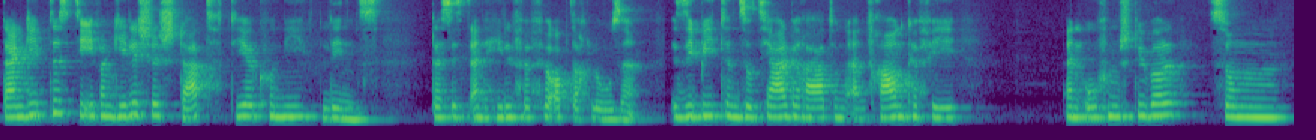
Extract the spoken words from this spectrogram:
Dann gibt es die evangelische Stadtdiakonie Linz. Das ist eine Hilfe für Obdachlose. Sie bieten Sozialberatung an Frauencafé, ein Ofenstübel zum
